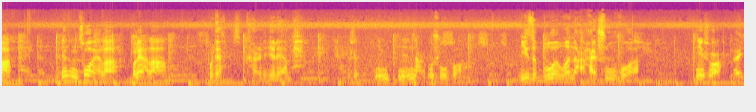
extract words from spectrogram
爸，您怎么坐下了？不练了？不练，看人家练呗。不是，您您哪儿不舒服啊？你怎么不问我哪儿还舒服啊？您说。哎，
